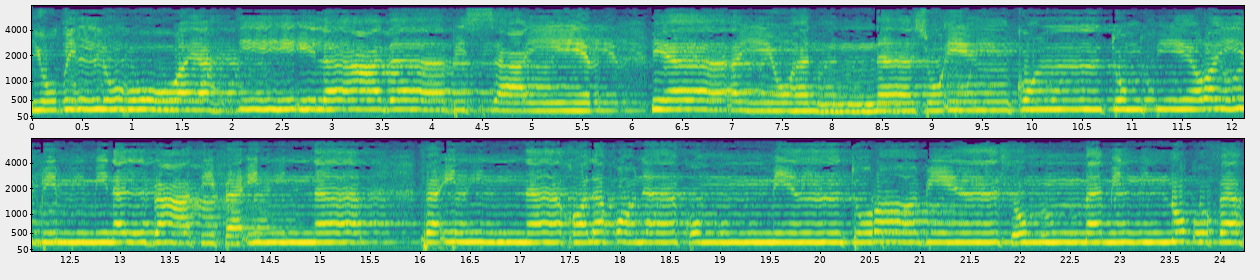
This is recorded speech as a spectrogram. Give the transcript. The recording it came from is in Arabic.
يضله ويهديه إلى عذاب السعير. يا أيها الناس إن كنتم في ريب من البعث فإنا فإنا خلقناكم من تراب ثم من نطفة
